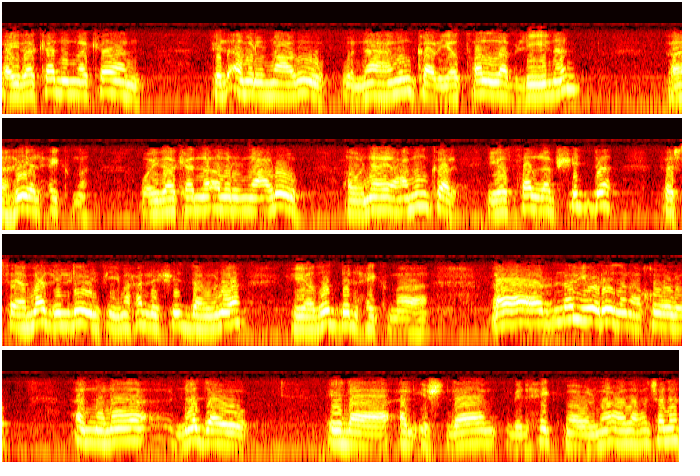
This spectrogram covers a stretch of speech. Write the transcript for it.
فإذا كان المكان في الأمر المعروف والنهي عن المنكر يتطلب لينا فهي الحكمة. وإذا كان الأمر المعروف أو نهي عن منكر يتطلب شدة فاستعمال اللين في محل الشدة هنا هي ضد الحكمة. فالذي أريد أن أقوله أننا ندعو إلى الإسلام بالحكمة والموعظة الحسنة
